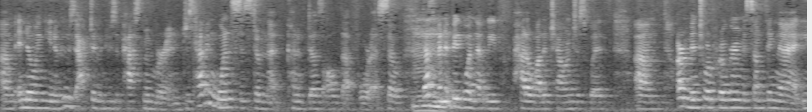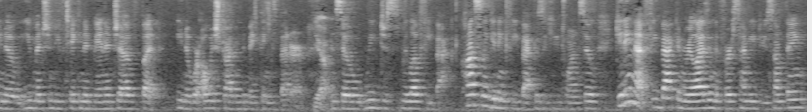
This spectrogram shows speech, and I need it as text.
um, and knowing you know who's active and who's a past member and just having one system that kind of does all of that for us so that's been a big one that we've had a lot of challenges with um, our mentor program is something that you know you mentioned you've taken advantage of but you know we're always striving to make things better Yeah. and so we just we love feedback. Constantly getting feedback is a huge one. So getting that feedback and realizing the first time you do something,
